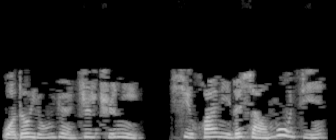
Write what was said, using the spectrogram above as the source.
我都永远支持你。喜欢你的小木槿，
